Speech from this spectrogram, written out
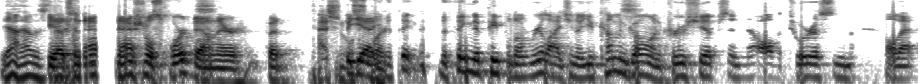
yeah, that was yeah, it's a na- national sport down there, but National But yeah, sport. the thing, the thing that people don't realize, you know, you come and go on cruise ships and all the tourists and all that,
